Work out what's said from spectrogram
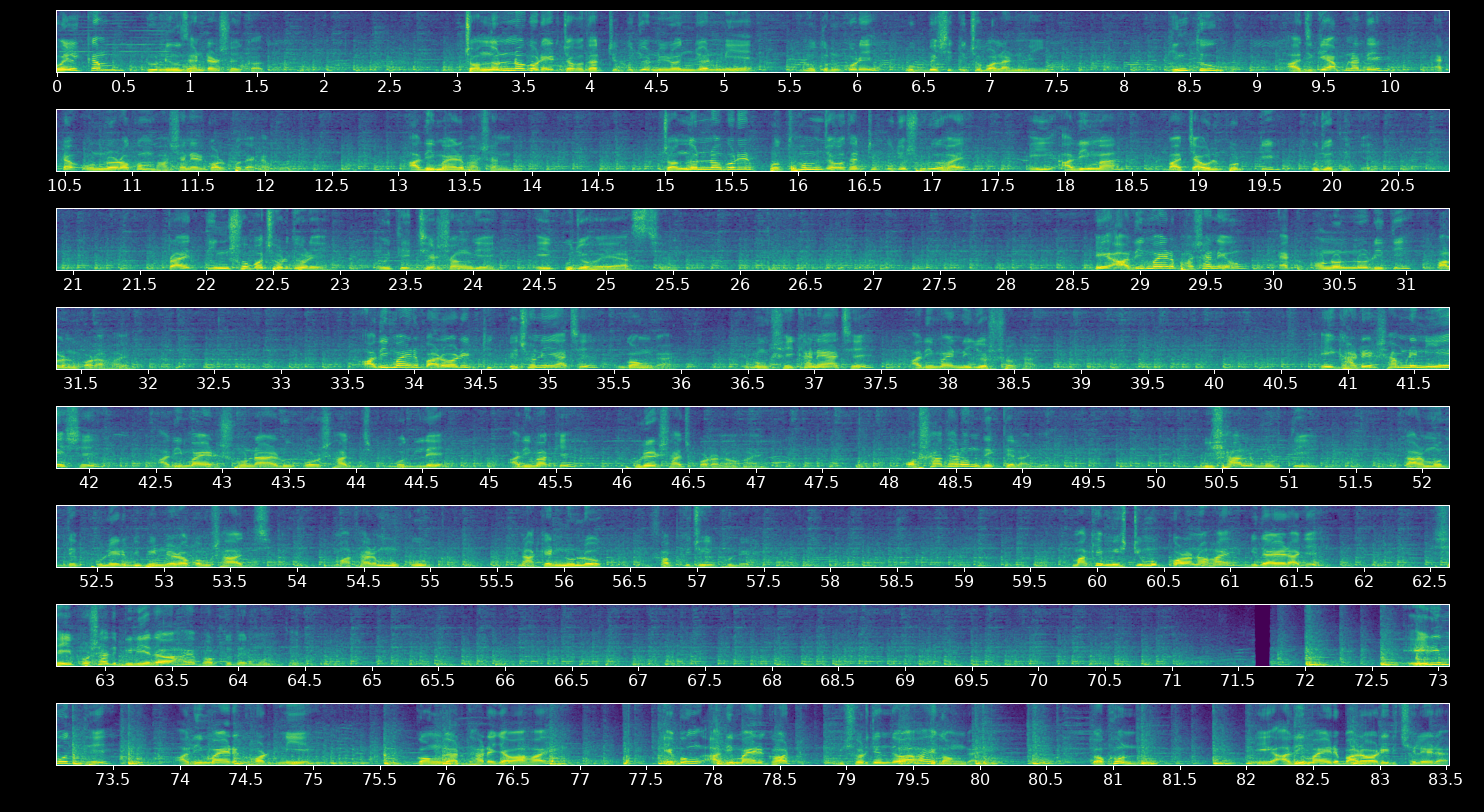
Welcome to News Hunter Saikat. চন্দননগরের Jagaddhatri পুজো নিরঞ্জন নিয়ে নতুন করে খুব বেশি কিছু বলার নেই। কিন্তু আজকে আপনাদের একটা অন্যরকম ভাসানের গল্প দেখাবো। আদিমায়ের ভাসান। চন্দননগরের প্রথম জগদ্ধাত্রী পুজো শুরু হয় এই আদিমা বা চাউলপুট্টির পুজো থেকে। প্রায় তিনশো বছর ধরে ঐতিহ্যের সঙ্গে এই পুজো হয়ে আসছে। এই আদিমায়ের ভাসানেও এক অনন্য রীতি পালন করা হয়। আদিমায়ের বারোয়ারির ঠিক পেছনেই আছে গঙ্গা এবং সেইখানে আছে আদিমায়ের নিজস্ব ঘাট। এই ঘাটের সামনে নিয়ে এসে আদিমায়ের সোনা, রূপোর সাজ বদলে আদিমাকে ফুলের সাজ পরানো হয়। অসাধারণ দেখতে লাগে। বিশাল মূর্তি, তার মধ্যে ফুলের বিভিন্ন রকম সাজ, মাথার মুকুট, নাকের নোলক সব কিছুই ফুলের। মাকে মিষ্টিমুখ করানো হয় বিদায়ের আগে। সেই প্রসাদ বিলিয়ে দেওয়া হয় ভক্তদের মধ্যে। এরই মধ্যে আদিমায়ের ঘট নিয়ে গঙ্গার ধারে যাওয়া হয় এবং আদিমায়ের ঘট বিসর্জন দেওয়া হয় গঙ্গায়। তখন এই আদিমায়ের বারোয়ারির ছেলেরা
